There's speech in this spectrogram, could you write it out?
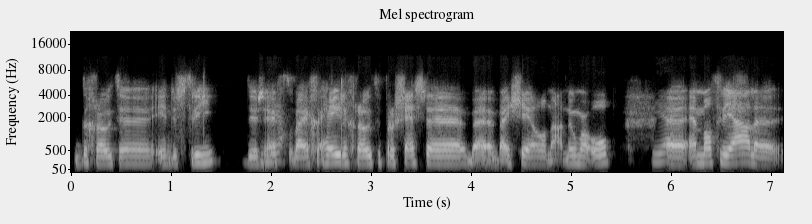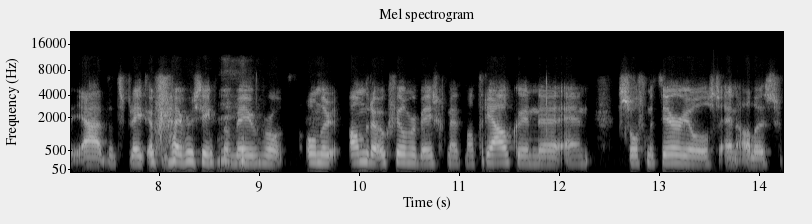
de grote industrie. Dus Ja. echt bij hele grote processen, bij, bij Shell, nou, noem maar op. Ja. Eh, en materialen, ja, dat spreekt ook vrij voor zich. Dan ben je bijvoorbeeld onder andere ook veel meer bezig met materiaalkunde en soft materials en alles.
